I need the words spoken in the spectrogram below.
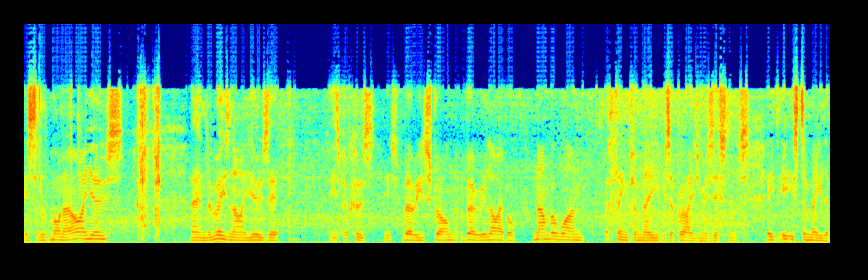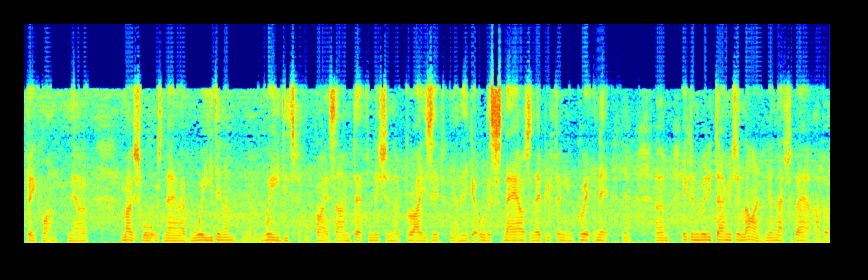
it's the mono I use and the reason I use it is because it's very strong, very reliable. Number one thing for me is abrasion resistance. It, it is to me the big one. You know, most waters now have weed in them. You know, weed is by its own definition abrasive. You know, you get all the snails and everything and grit in it. You know, um, it can really damage a line. You know, and that's about other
